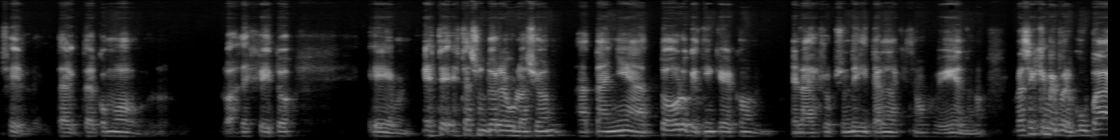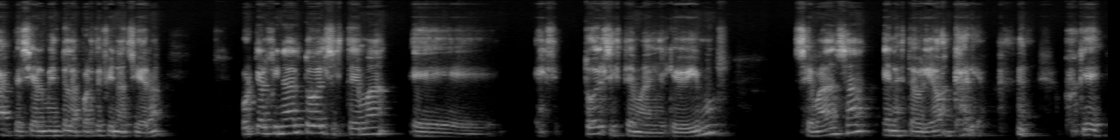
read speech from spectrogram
sí, tal, como lo has descrito, eh, este, este asunto de regulación atañe a todo lo que tiene que ver con la disrupción digital en la que estamos viviendo. ¿no? Lo que pasa es que me preocupa especialmente la parte financiera, porque al final todo el sistema, es, todo el sistema en el que vivimos se avanza en la estabilidad bancaria, porque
